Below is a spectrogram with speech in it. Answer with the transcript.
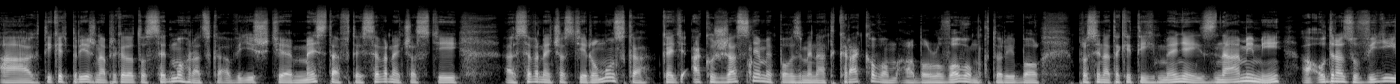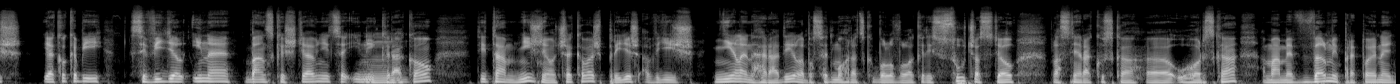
A ty keď prídeš napríklad do toho Sedmohradska a vidíš tie mesta v tej severnej časti, eh, severnej časti Rumunska, keď ako žasneme povedzme nad Krakovom alebo Lvovom, ktorý bol proste na také tých menej známymi a odrazu vidíš, ako keby si videl iné banské šťavnice, iný mm. Krakov, ty tam nič neočakávaš, prídeš a vidíš nielen hrady, lebo Sedmohradsko bolo voľa kedy súčasťou vlastne Rakúska, e, Uhorska a máme veľmi prepojené e,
